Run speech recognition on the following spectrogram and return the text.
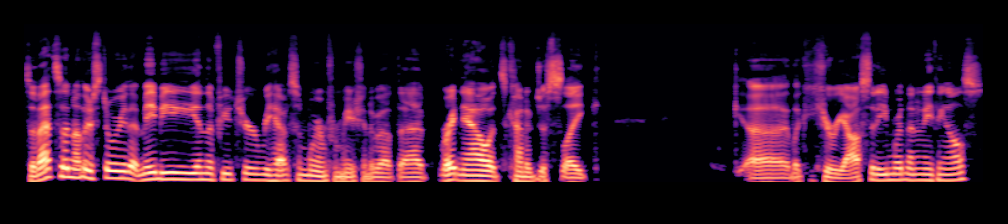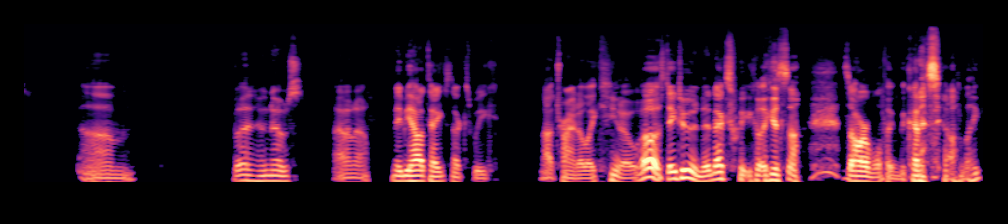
so that's another story that maybe in the future we have some more information about that. Right now it's kind of just like uh like a curiosity more than anything else. Um but who knows? I don't know. Maybe hot tags next week. Not trying to like you know oh stay tuned to next week. Like it's not it's a horrible thing to kind of sound like.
